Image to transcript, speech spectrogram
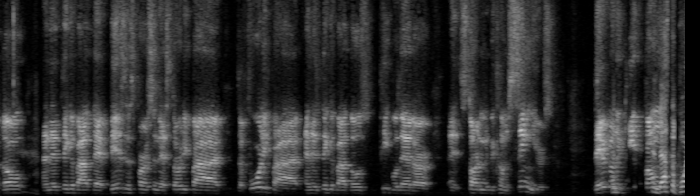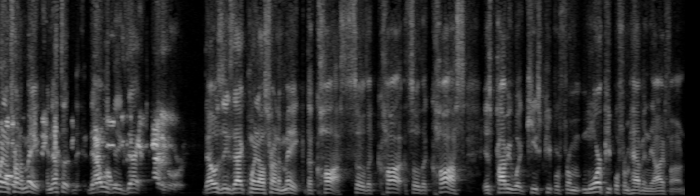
adult, and then think about that business person that's 35 to 45, and then think about those people that are eh, starting to become seniors. They're going to get phones. And that's the point I'm trying to make. And that's a that was the exact category. That was the exact point I was trying to make. The cost. So the cost. So the cost is probably what keeps people from more people from having the iPhone.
